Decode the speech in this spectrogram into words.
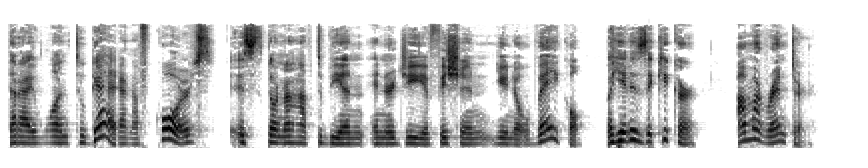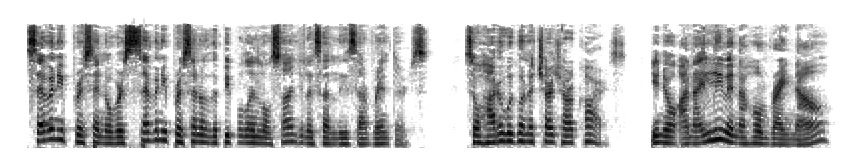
that I want to get? And of course, it's going to have to be an energy efficient, you know, vehicle. But here is the kicker. I'm a renter. 70%, over 70% of the people in Los Angeles at least are renters. So how are we going to charge our cars? You know, and I live in a home right now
